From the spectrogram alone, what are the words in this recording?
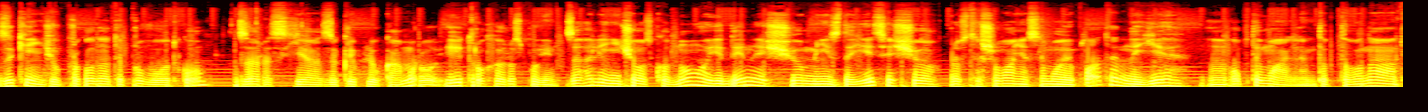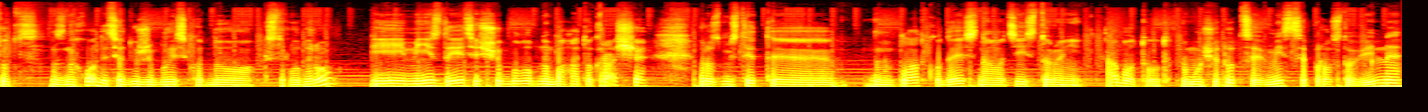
Закінчив прокладати проводку. Зараз я закріплю камеру і трохи розповім. Взагалі нічого складного. Єдине, що мені здається, що розташування самої плати не є е, оптимальним. Тобто вона тут знаходиться дуже близько до екструдеру, і мені здається, що було б набагато краще розмістити платку десь на оцій стороні або тут, тому що тут це місце просто вільне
